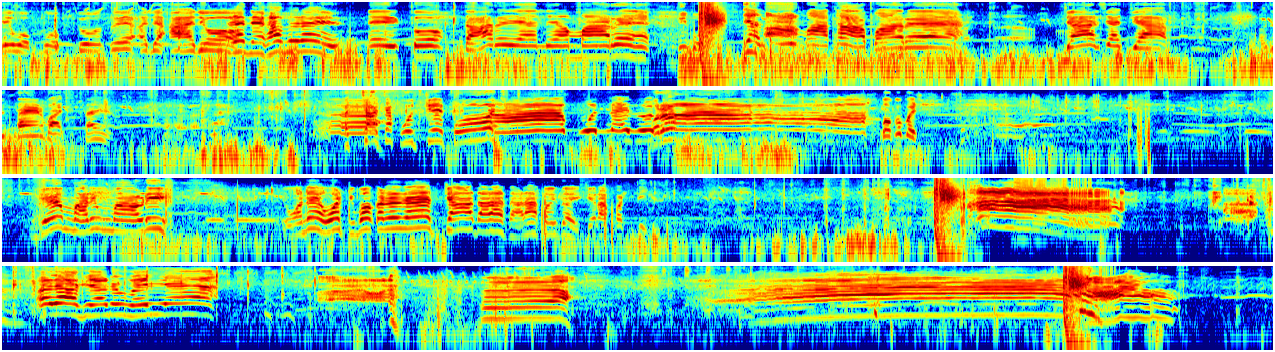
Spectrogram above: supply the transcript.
એવો મોકતો છે એટલે આજો દેખાતું એક તો તારે અને મારે માથા ભારે ચાર છે ચાર. હજુ ત્રણ બાજુ ત્રણ. અચ્છા અચ્છા પોચ કે પોચ. આ પોચ ના જો. બકો પછી. જે મારી માવડી ઓને ઓ ટીબો કરે છે ચા દાડા ધાડા થઈ તો શેરા પટ્ટી. અરે ગેડું ભાઈ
